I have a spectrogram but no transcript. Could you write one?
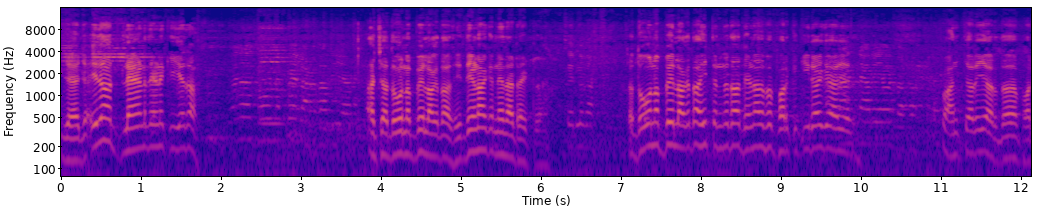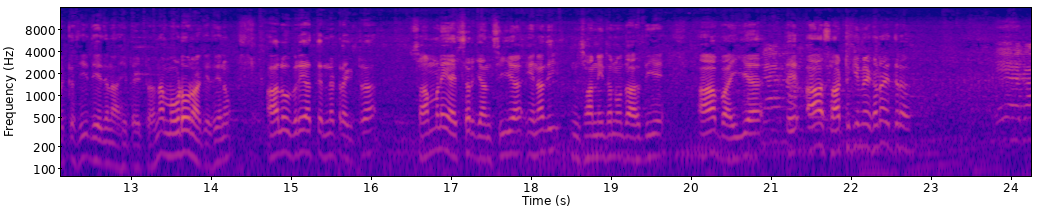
ਜਾਇਜ਼ ਆ। ਇਹਦਾ ਲੈਣ ਦੇਣ ਕੀ ਇਹਦਾ? ਮੇਰਾ 290 ਲੱਗਦਾ ਸੀ ਯਾਰ ਅੱਛਾ 290 ਲੱਗਦਾ ਸੀ। ਦੇਣਾ ਕਿੰਨੇ ਦਾ ਟਰੈਕਟਰ? ਤਿੰਨ ਦਾ। ਤਾਂ 290 ਲੱਗਦਾ ਸੀ ਤਿੰਨ ਦਾ ਦੇਣਾ ਫਿਰ ਫ਼ਰਕ ਕੀ ਰਹਿ ਗਿਆ ਯਾਰ 4000 ਦਾ 5-4000 ਦਾ ਫ਼ਰਕ ਸੀ ਦੇ ਦੇਣਾ ਸੀ ਟਰੈਕਟਰ ਹਨਾ? ਮੋੜੋ ਨਾ ਕਿਸੇ ਨੂੰ। ਆ ਲੋ ਵੀਰੇ ਆ ਤਿੰਨ ਟਰੈਕਟਰ ਆ। ਸਾਹਮਣੇ ਐਸਰ ਏਜੰਸੀ ਆ ਇਹਨਾਂ ਦੀ ਨਿਸ਼ਾਨੀ ਤੁਹਾਨੂੰ ਦੱਸ ਦਈਏ। ਆ ਬਾਈ ਆ ਤੇ ਆ 60 ਕਿਵੇਂ ਖੜਾ ਇੱਧਰ? ਇਹ ਹੈਗਾ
